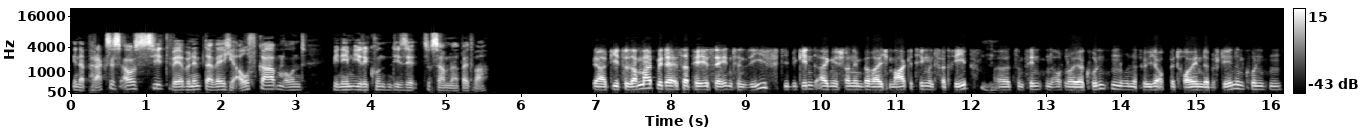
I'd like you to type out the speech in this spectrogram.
in der Praxis aussieht? Wer übernimmt da welche Aufgaben und wie nehmen Ihre Kunden diese Zusammenarbeit wahr? Ja, die Zusammenarbeit mit der SAP ist sehr intensiv. Die beginnt eigentlich schon im Bereich Marketing und Vertrieb mhm. äh, zum Finden auch neuer Kunden und natürlich auch Betreuen der bestehenden Kunden.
